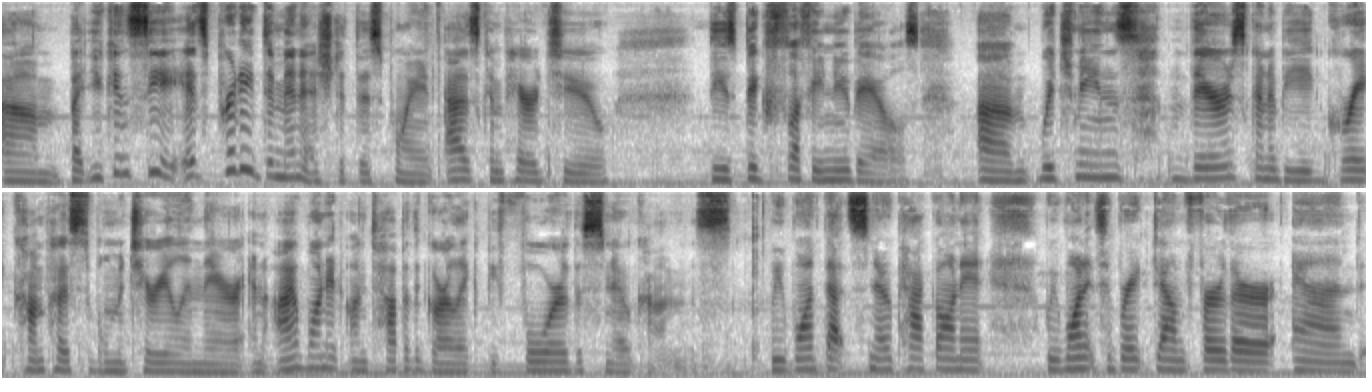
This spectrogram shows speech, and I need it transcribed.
Um, but you can see it's pretty diminished at this point as compared to these big fluffy new bales. Um, which means there's going to be great compostable material in there and I want it on top of the garlic before the snow comes. We want that snowpack on it. We want it to break down further and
